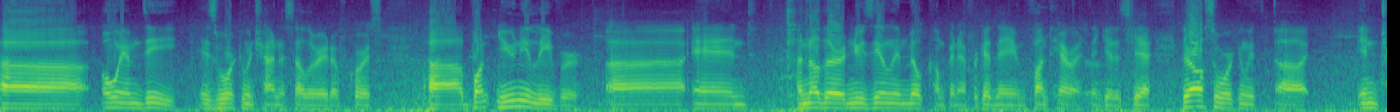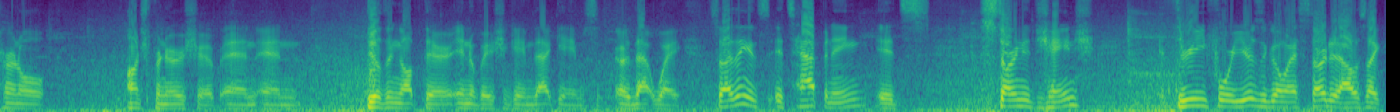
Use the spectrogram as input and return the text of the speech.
Uh, OMD is working with China Accelerator, of course. Uh, Unilever uh, and another New Zealand milk company, I forget the name, Fonterra, I think it is. Yeah, they're also working with uh, internal entrepreneurship and and building up their innovation game that games or that way. So I think it's it's happening. It's starting to change three, four years ago when I started, I was like,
